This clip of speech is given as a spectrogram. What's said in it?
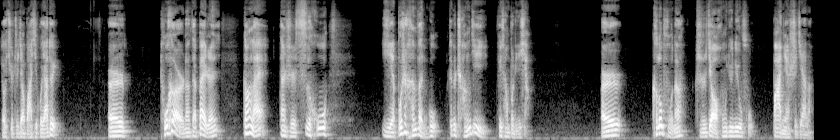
要去执教巴西国家队，而图赫尔呢，在拜仁刚来。但是似乎也不是很稳固，这个成绩非常不理想。而克洛普呢，执教红军利物浦八年时间了，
